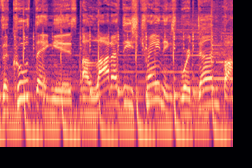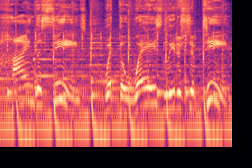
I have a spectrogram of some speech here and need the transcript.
The cool thing is, a lot of these trainings were done behind the scenes with the Ways leadership team.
